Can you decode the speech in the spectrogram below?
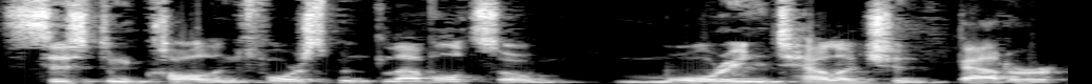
system call enforcement level, so more intelligent, better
